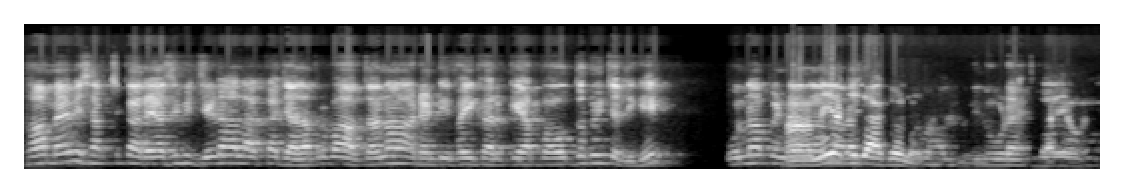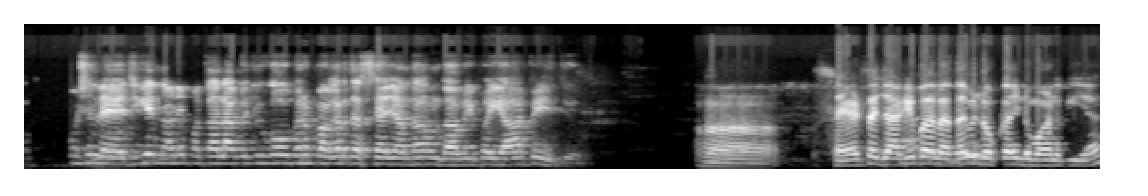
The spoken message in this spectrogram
ਹਾਂ ਮੈਂ ਵੀ ਸਰਚ ਕਰ ਰਿਹਾ ਸੀ ਵੀ ਜਿਹੜਾ ਇਲਾਕਾ ਜ਼ਿਆਦਾ ਪ੍ਰਭਾਵਿਤ ਆ ਨਾ ਆਇਡੈਂਟੀਫਾਈ ਕਰਕੇ ਆਪਾਂ ਉਧਰ ਨੂੰ ਹੀ ਚੱਲੀਏ। ਉਹਨਾਂ ਪਿੰਡਾਂ ਨਹੀਂ ਅੱਜ ਜਾ ਕੇ ਲੋੜ ਹੈ। ਕੁਛ ਲੈ ਜਾਈਏ ਨਾਲੇ ਪਤਾ ਲੱਗ ਜੂਗਾ ਉਹ ਫਿਰ ਮਗਰ ਦੱਸਿਆ ਜਾਂਦਾ ਹੁੰਦਾ ਵੀ ਭਾਈ ਆਹ ਭੇਜ ਦਿਓ। ਹਾਂ ਸਾਈਡ ਤੇ ਜਾ ਕੇ ਪਤਾ ਲੱਗਦਾ ਵੀ ਲੋਕਾਂ ਦੀ ਡਿਮਾਂਡ ਕੀ ਆ।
